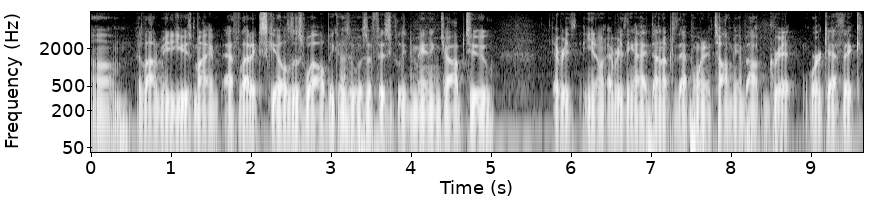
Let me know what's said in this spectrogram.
um, allowed me to use my athletic skills as well because it was a physically demanding job too every you know everything I had done up to that point had taught me about grit, work ethic,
